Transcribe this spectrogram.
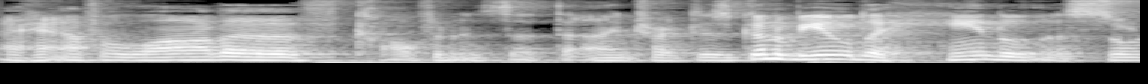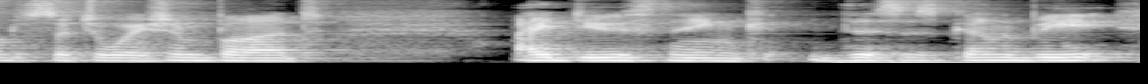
I have a lot of confidence that the Eintracht is going to be able to handle this sort of situation, but I do think this is going to be.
